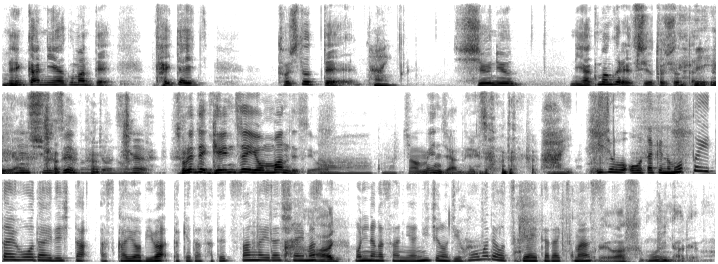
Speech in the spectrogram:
年間200万って大体年取ってはい。収入200万ぐらいですよ年取ったら。いやいや。編集全部みたいなね。それで減税4万ですよ。なめんじゃねえぞ。はい。以上、大竹のもっと言いたい放題でした。明日火曜日は武田砂鉄さんがいらっしゃいます。はい森永さんには2時の時報までお付き合いいただきますこ。れはすごいなでも。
